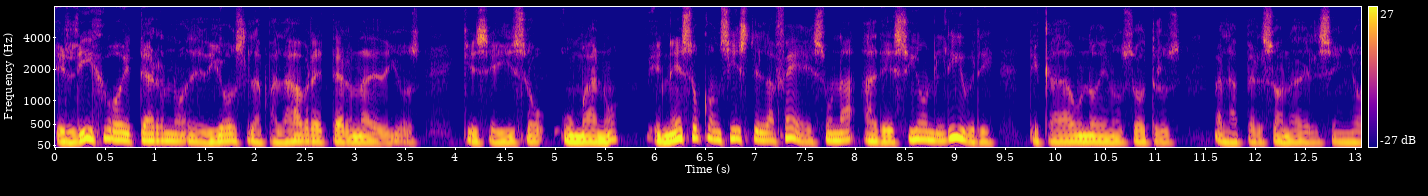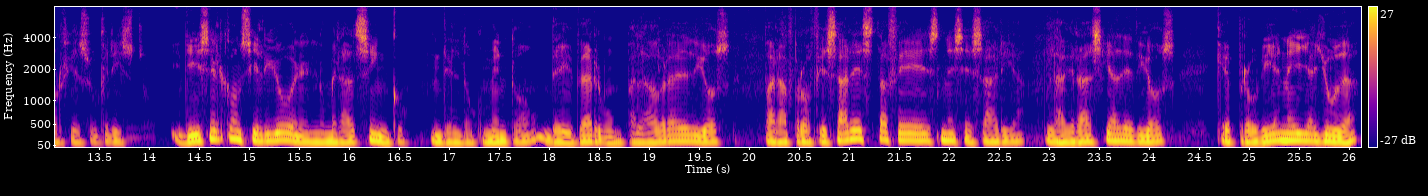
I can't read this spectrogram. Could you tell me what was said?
el Hijo eterno de Dios, la palabra eterna de Dios que se hizo humano. En eso consiste la fe, es una adhesión libre de cada uno de nosotros a la persona del Señor Jesucristo. Dice el concilio en el numeral 5 del documento de Verbum, palabra de Dios, para profesar esta fe es necesaria la gracia de Dios que proviene y ayuda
